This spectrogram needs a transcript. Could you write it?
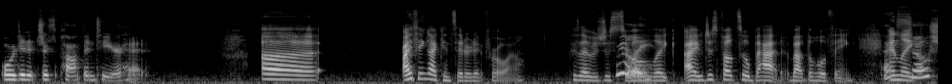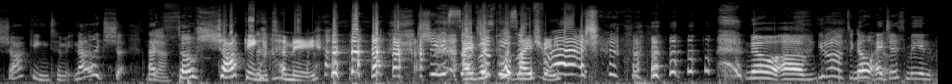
or did it just pop into your head? uh i think i considered it for a while because i was just so like i just felt so bad about the whole thing That's and like so shocking to me. Not like sh- that's Yeah. so shocking to me. she's such I just put my of face- no, um, you don't have to no, I just mean.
